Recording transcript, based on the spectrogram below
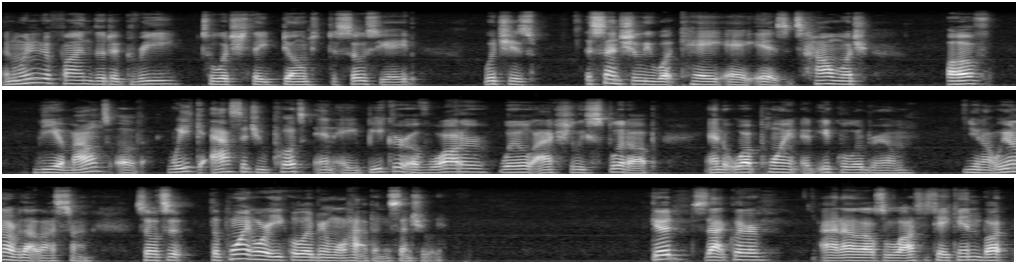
and we need to find the degree to which they don't dissociate, which is essentially what Ka is. It's how much of the amount of weak acid you put in a beaker of water will actually split up and at what point at equilibrium, you know, we went over that last time. So it's a, the point where equilibrium will happen, essentially. Good? Is that clear? I know that was a lot to take in, but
